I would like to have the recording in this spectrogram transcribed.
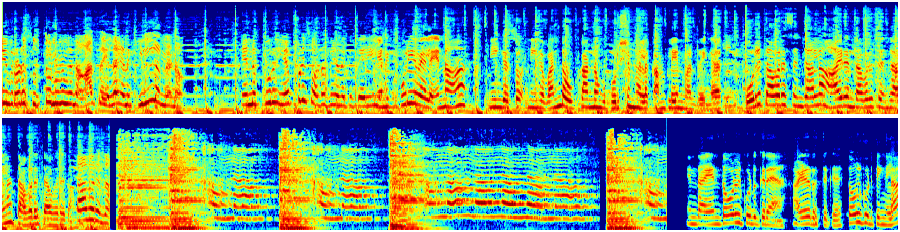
அப்படி இவரோட சுத்தணுங்கிற ஆசை எல்லாம் எனக்கு இல்ல மேடம். என்ன புரி எப்படி சொல்றது எனக்கு தெரியல. எனக்கு புரியவே இல்லை. ஏன்னா நீங்க நீங்க வந்த உட்கார்ந்து உங்க புருஷன் மேல கம்ப்ளைண்ட் பண்றீங்க. ஒரு தவறு செஞ்சாலும் ஆயிரம் தவறு செஞ்சாலும் தவறு தவறு தான். தவறுதான் இந்த என் தோல் கொடுக்குறேன் அழறதுக்கு தோல் கொடுத்தீங்களா?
